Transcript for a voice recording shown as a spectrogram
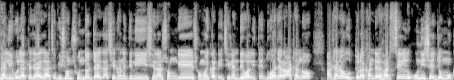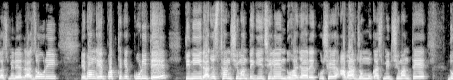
ভ্যালি বলে একটা জায়গা আছে, ভীষণ সুন্দর জায়গা। সেখানে তিনি সেনার সঙ্গে সময় কাটিয়েছিলেন। দেওয়ালিতে দু হাজার আঠারো আঠারো উত্তরাখণ্ডের হার্সিল, উনিশে জম্মু কাশ্মীরের রাজৌরি এবং এরপর থেকে কুড়িতে তিনি রাজস্থান সীমান্তে গিয়েছিলেন। দু হাজার একুশে আবার জম্মু কাশ্মীর সীমান্তে দু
